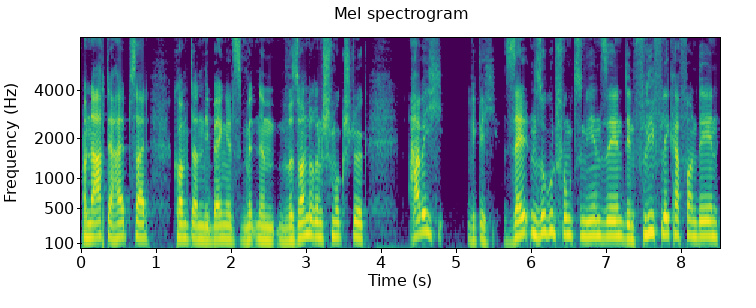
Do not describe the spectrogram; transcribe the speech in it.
Und nach der Halbzeit kommt dann die Bengals mit einem besonderen Schmuckstück. Habe ich wirklich selten so gut funktionieren sehen. Den Flea Flicker von denen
